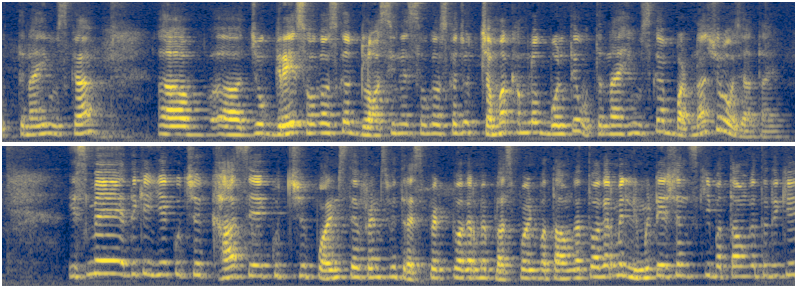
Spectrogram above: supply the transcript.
उतना ही उसका जो ग्रेस होगा, उसका ग्लॉसीनेस होगा, उसका जो चमक हम लोग बोलते हैं, उतना ही उसका बढ़ना शुरू हो जाता है। इसमें देखिए, ये कुछ खास है, कुछ पॉइंट्स थे फ्रेंड्स विद रेस्पेक्ट टू अगर मैं प्लस पॉइंट बताऊँगा तो अगर मैं लिमिटेशंस की बताऊँगा तो देखिए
